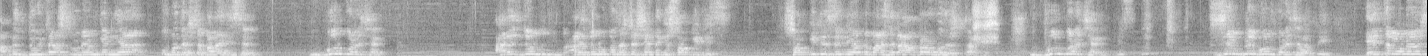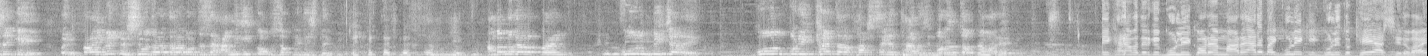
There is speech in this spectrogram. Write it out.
আপনি দুইটা স্টুডেন্টকে নিয়ে উপদেশটা বানাই দিচ্ছেন ভুল করেছেন। আরেকজন আরেকজন উপদেষ্টা, সে নাকি সক্রেটিস নিয়ে আপনি বানাইছেন, আপনার উপদেষ্টা। ভুল করেছেন। সিম্পলি ভুল করেছেন আপনি। এতে মনে হয়েছে কি, ওই প্রাইভেট বিশ্ববিদ্যালয় তারা বলতেছে, আমি কি কম সক্রেটিস দেখি? আমার লোক করেন, কোন বিচারে কোন পরীক্ষায় তারা ফার্স্ট সেকেন্ড থার্ড হয়েছে? বলেন তো আপনি আমাকে। এখানে আমাদেরকে গুলি করে, মারে। আরে ভাই, গুলি কি? গুলি তো খেয়ে আসছি রে ভাই।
